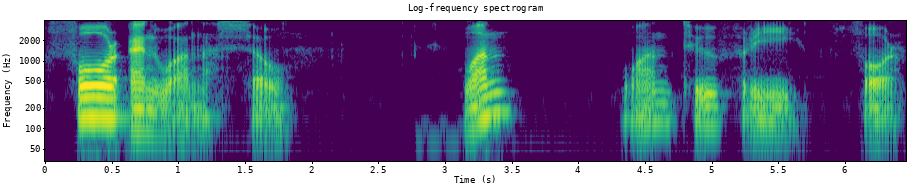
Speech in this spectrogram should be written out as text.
4 and 1. So 1, 1, 2, 3, 4.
